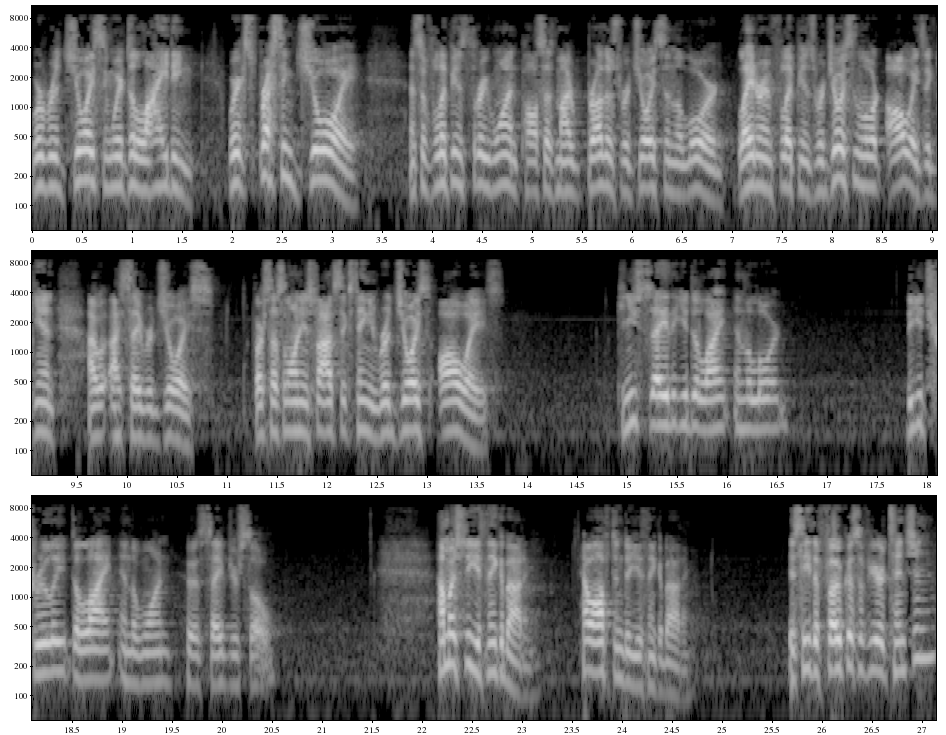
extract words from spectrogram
We're rejoicing. We're delighting. We're expressing joy. And so Philippians 3 1, Paul says, my brothers rejoice in the Lord. Later in Philippians, rejoice in the Lord always. Again, I, I say rejoice. 1 Thessalonians 5 16, rejoice always. Can you say that you delight in the Lord? Do you truly delight in the one who has saved your soul? How much do you think about him? How often do you think about him? Is he the focus of your attention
